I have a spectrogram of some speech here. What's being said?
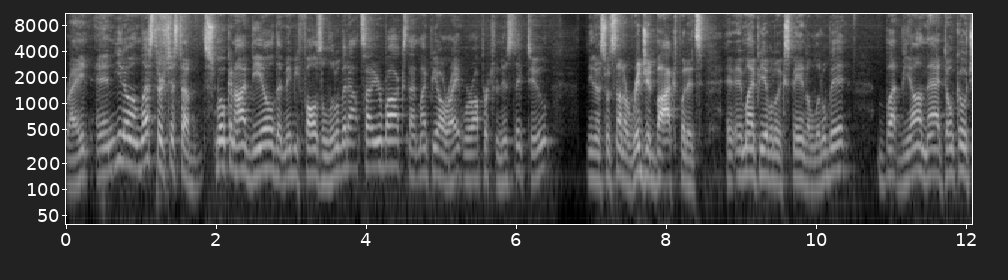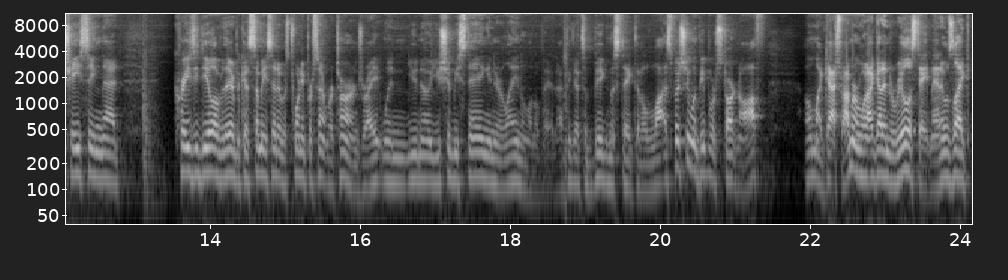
right? And you know, unless there's just a smoking hot deal that maybe falls a little bit outside your box, that might be all right. We're opportunistic too you know so it's not a rigid box but it's it, it might be able to expand a little bit but beyond that don't go chasing that crazy deal over there because somebody said it was 20% returns right? When you know you should be staying in your lane a little bit. I think that's a big mistake that a lot especially when people are starting off. Oh my gosh i remember when i got into real estate man. It was like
